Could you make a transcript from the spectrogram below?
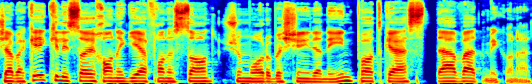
شبکه کلیسای خانگی افغانستان شما رو به شنیدن این پادکست دعوت می کند.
